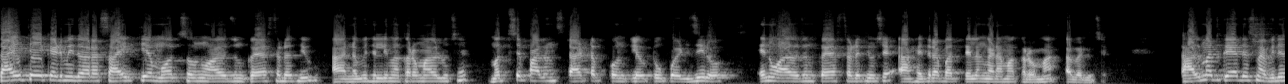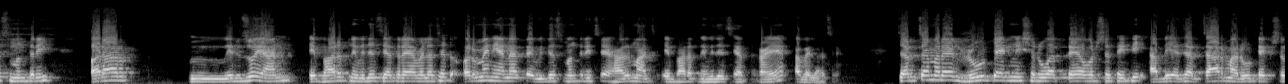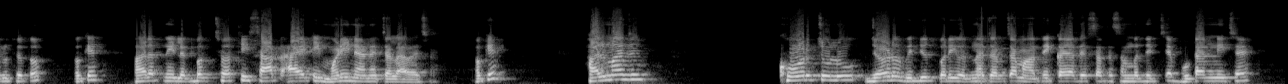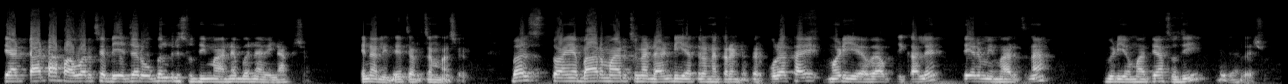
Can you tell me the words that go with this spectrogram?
સાહિત્ય એકેડમી દ્વારા સાહિત્ય મહોત્સવનું આયોજન કયા સ્થળે થયું? આ નવી દિલ્હીમાં કરવામાં આવેલું છે. મત્સ્ય પાલન startup conclave two point zero એનું આયોજન કયા સ્થળે થયું છે? આ હૈદરાબાદ, તેલંગાણામાં કરવામાં આવેલું છે. હાલમાં જ કયા દેશના વિદેશ મંત્રી અરાર મિર્ઝોયાન એ ભારતની વિદેશ યાત્રાએ આવેલા છે? તો અર્મેનિયાના તે વિદેશ મંત્રી છે. હાલમાં જ એ ભારતની વિદેશ યાત્રાએ આવેલા છે. ચર્ચામાં રહેલ રૂટેગની શરૂઆત કયા વર્ષે થઈ હતી? આ બે હજાર ચારમાં રૂટેગ શરૂ થયો હતો. ઓકે? ભારતની લગભગ છ થી સાત આઈઆઈટી મળીને આને ચલાવે છે. ઓકે? હાલમાં જ ખોરચુલુ જળ વિદ્યુત પરિયોજના ચર્ચામાં હતી. કયા દેશ સાથે સંબંધિત છે? ભૂટાનની છે. ત્યાં ટાટા પાવર છે બે હજાર ઓગણત્રીસ સુધીમાં આને બનાવી નાખશે. એના લીધે ચર્ચામાં છે. બસ, તો અહીંયા બાર માર્ચના દાંડી યાત્રાના કરંટ અફેર પૂરા થાય. મળીએ હવે આવતીકાલે તેરમી માર્ચના વિડીયોમાં. ત્યાં સુધી બધા લેશું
